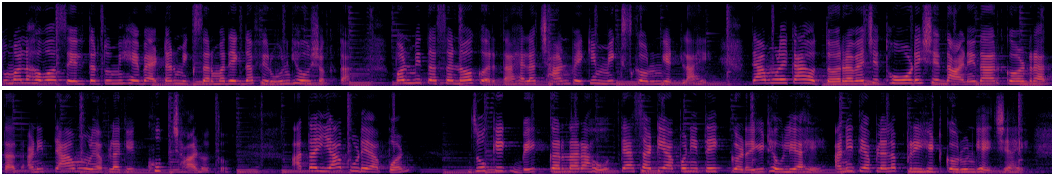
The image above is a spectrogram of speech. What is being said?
तुम्हाला हवं असेल तर तुम्ही हे बॅटर मिक्सरमध्ये एकदा फिरवून घेऊ शकता. पण मी तसं न करता ह्याला छानपैकी मिक्स करून घेतलं आहे. त्यामुळे काय होतं रव्याचे थोडेसे दाणेदार कण राहतात आणि त्यामुळे आपला केक खूप छान होतो. आता यापुढे आपण जो केक बेक करणार आहोत त्यासाठी आपण इथे एक कढई ठेवली आहे आणि ती आपल्याला प्रीहीट करून घ्यायची आहे.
